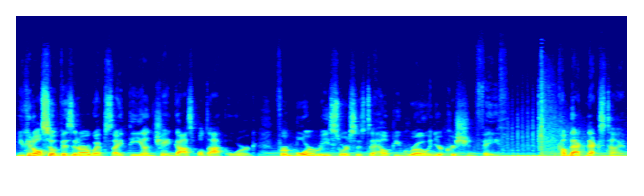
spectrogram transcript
You can also visit our website, theunchainedgospel.org, for more resources to help you grow in your Christian faith. Come back next time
